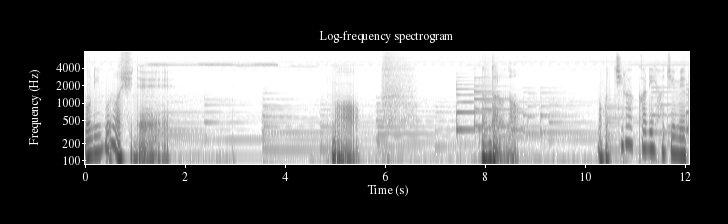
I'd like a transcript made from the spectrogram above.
一人暮らしで、まあ、なんだろうな。まあ、こう散らかり始める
